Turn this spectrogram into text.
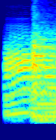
Ah.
